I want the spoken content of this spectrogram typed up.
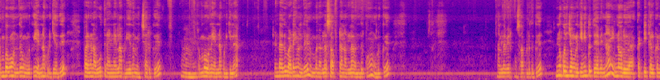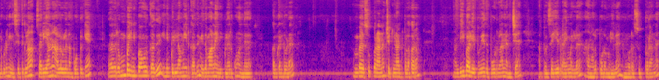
ரொம்பவும் வந்து உங்களுக்கு எண்ணெய் குடிக்காது. பாருங்கள் நான் ஊற்றுற எண்ணெயெல்லாம் அப்படியே தான் மிச்சம் இருக்குது ரொம்ப ஒன்றும் எண்ணெய் பிடிக்கல ரெண்டாவது வடை வந்து ரொம்ப நல்லா சாஃப்டாக நல்லா வந்திருக்கும் உங்களுக்கு. நல்லாவே இருக்கும் சாப்பிட்றதுக்கு. இன்னும் கொஞ்சம் உங்களுக்கு இனிப்பு தேவைன்னா இன்னொரு கட்டி கல்கண்டு கூட நீங்கள் சேர்த்துக்கலாம். சரியான அளவில் நான் போட்டிருக்கேன். அதாவது ரொம்ப இனிப்பாகவும் இருக்காது இனிப்பு இல்லாமல் இருக்காது. மிதமான இனிப்பில் இருக்கும் அந்த கல்கண்டோட ரொம்ப சூப்பரான செட்டிநாட்டு பலகாரம். நான் தீபாவளி அப்போவே இதை போடலாம்னு நினச்சேன். அப்போ செய்ய டைம் இல்லை. அதனால் போட முடியல. நம்மளோட சூப்பரான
